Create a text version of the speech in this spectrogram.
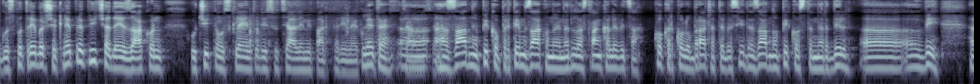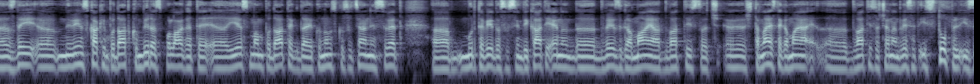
gospod Rebršek, ne prepriča, da je zakon očitno usklajen tudi s socialnimi partnerji? Lete, uh, zadnjo piko pri tem zakonu je naredila stranka Levica. Kokarkoli obračate besede, zadnjo piko ste naredili uh, vi. Uh, zdaj uh, ne vem, s kakim podatkom vi razpolagate. Uh, jaz imam podatek, da je ekonomsko-socialni svet. Uh, morate vedeti, da so sindikati 21. Eh, maja 2000, 14. Eh, maja 2021 eh, izstopili iz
